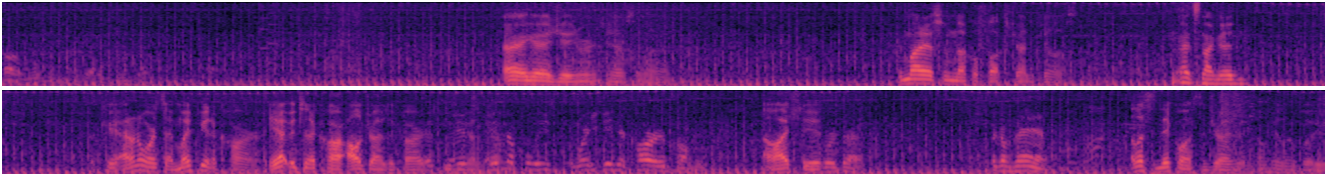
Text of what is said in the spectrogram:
well, then Alright, guys, Jaden. We're gonna have some. Uh... We might have some knuckle fucks trying to kill us. That's not good. Okay, I don't know where it's at. It might be in a car. Yep, it's in a car. I'll drive the car. It's, You it's can drive the in car. the police, where you get your car impounded. Oh, I see it. Where's that? It's like a van. Unless Nick wants to drive it. Oh, hello, buddy.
